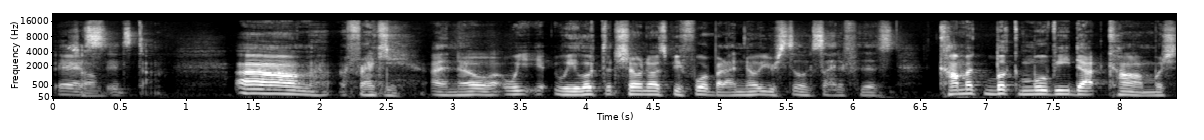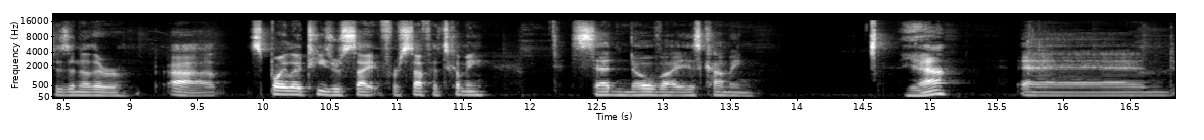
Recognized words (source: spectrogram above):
It's it's dumb. Um, Frankie, I know we we looked at show notes before, but I know you're still excited for this. Comicbookmovie.com, which is another uh, spoiler teaser site for stuff that's coming, said Nova is coming, Yeah. and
